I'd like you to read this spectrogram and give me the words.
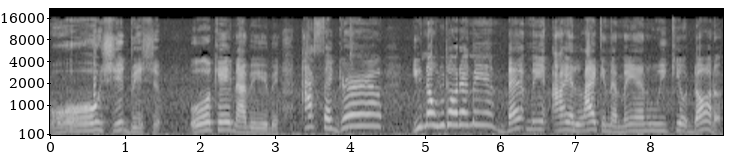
Oh shit, Bishop. Okay, now baby. I said, girl, you know you told that man? That man I ain't liking the man who he killed daughter.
